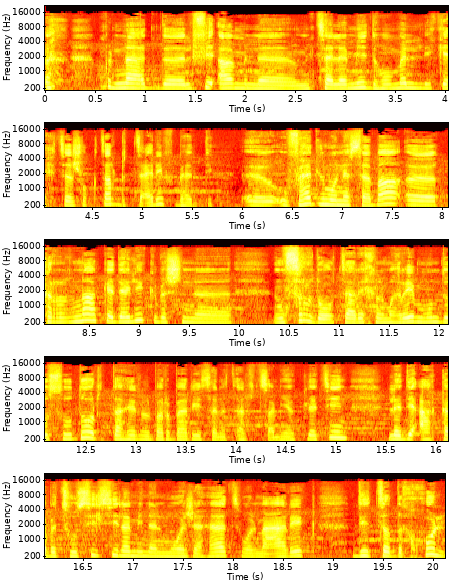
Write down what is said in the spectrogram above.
كنا هاد الفئة من التلاميذ هما اللي كيحتاجوا أكثر بالتعريف بهذه أه، وفي هذه المناسبة أه، قررنا كذلك باش نسردوا تاريخ المغرب منذ صدور الظاهرة البربري سنة 1930 الذي عقبته سلسلة من المواجهات والمعارك ضد التدخل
